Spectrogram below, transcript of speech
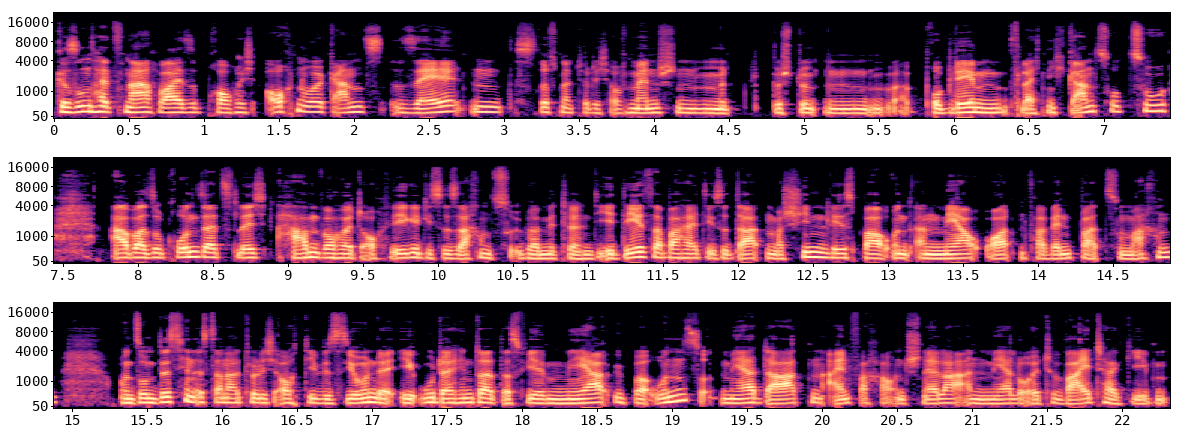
Gesundheitsnachweise brauche ich auch nur ganz selten. Das trifft natürlich auf Menschen mit bestimmten Problemen vielleicht nicht ganz so zu. Aber so grundsätzlich haben wir heute auch Wege, diese Sachen zu übermitteln. Die Idee ist aber halt, diese Daten maschinenlesbar und an mehr Orten verwendbar zu machen. Und so ein bisschen ist dann natürlich auch die Vision der EU dahinter, dass wir wir mehr über uns und mehr Daten einfacher und schneller an mehr Leute weitergeben.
